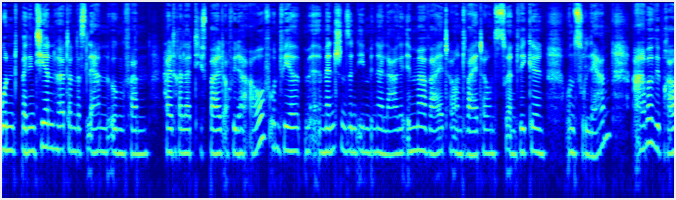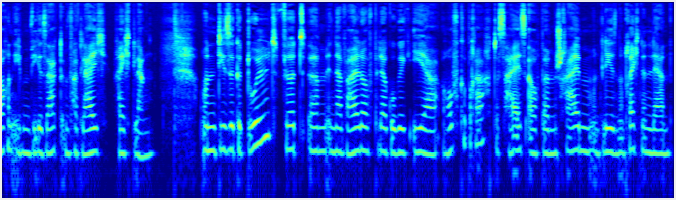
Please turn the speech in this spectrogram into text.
Und bei den Tieren hört dann das Lernen irgendwann halt relativ bald auch wieder auf und wir Menschen sind eben in der Lage, immer weiter und weiter uns zu entwickeln und zu lernen. Aber wir brauchen eben, wie gesagt, im Vergleich recht lang. Und diese Geduld wird ähm, in der Waldorfpädagogik eher aufgebracht. Das heißt, auch beim Schreiben und Lesen und Rechnen lernen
